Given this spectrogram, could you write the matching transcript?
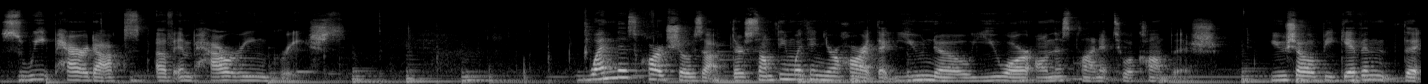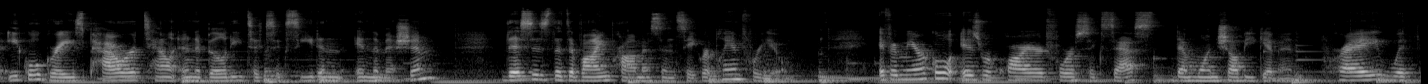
Sweet Paradox of Empowering Grace. When this card shows up, there's something within your heart that you know you are on this planet to accomplish. You shall be given the equal grace, power, talent, and ability to succeed in, in the mission. This is the divine promise and sacred plan for you. If a miracle is required for success, then one shall be given. Pray with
